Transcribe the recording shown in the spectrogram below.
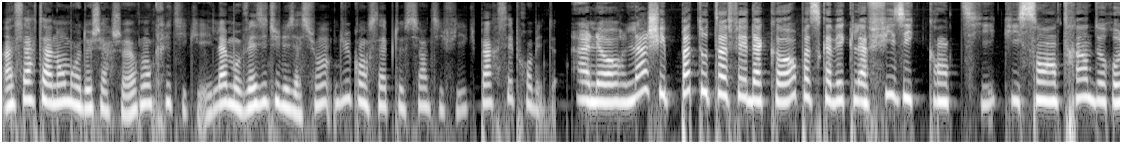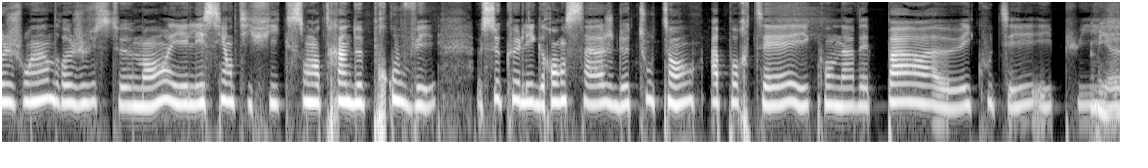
Un certain nombre de chercheurs ont critiqué la mauvaise utilisation du concept scientifique par ses prometteurs. Alors là, je suis pas tout à fait d'accord parce qu'avec la physique quantique, ils sont en train de rejoindre justement et les scientifiques sont en train de prouver ce que les grands sages de tout temps apportaient et qu'on n'avait pas euh, écouté. Et puis, euh,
